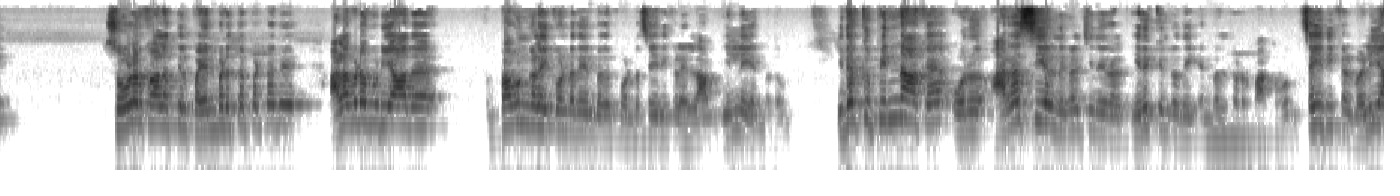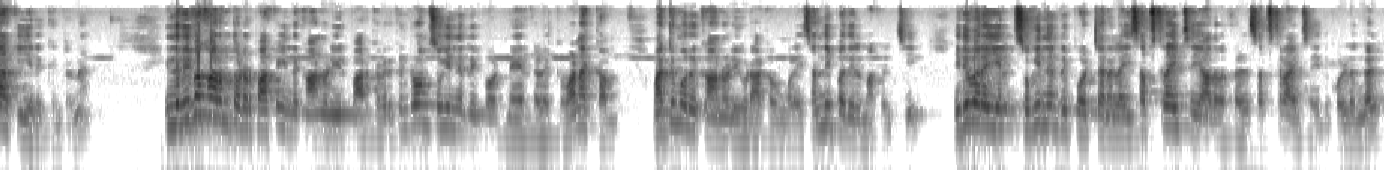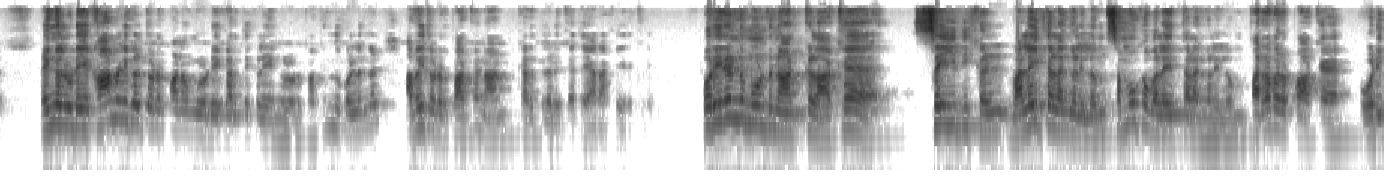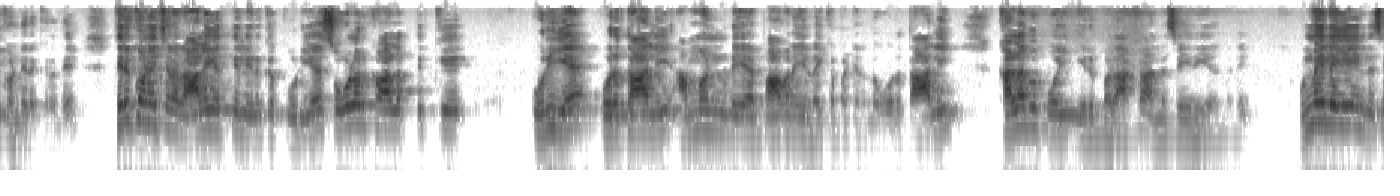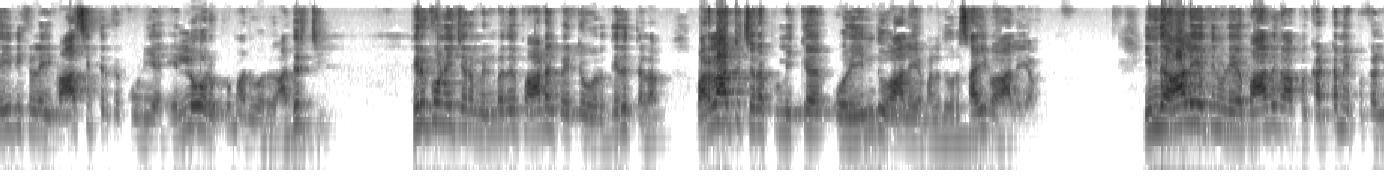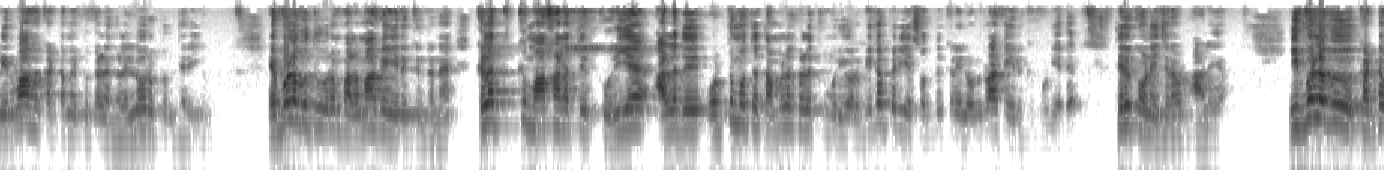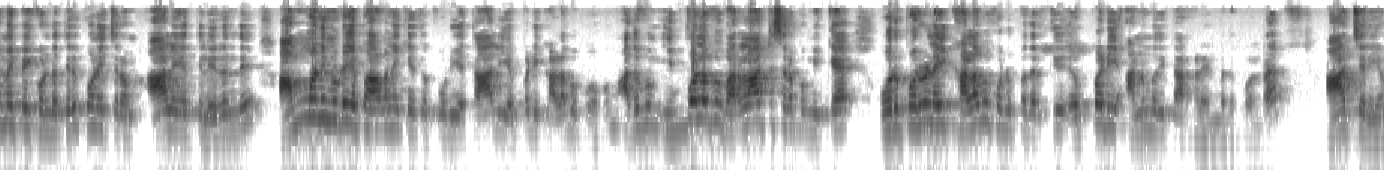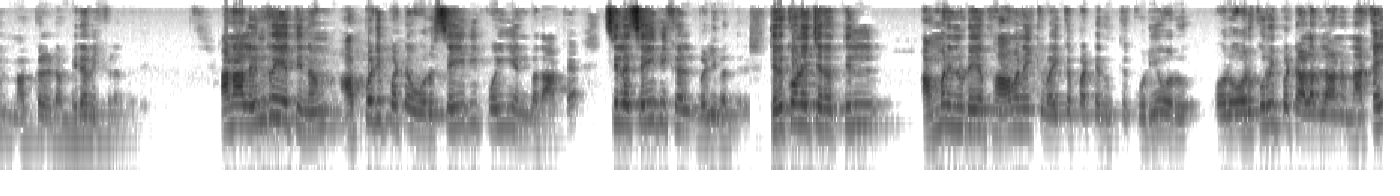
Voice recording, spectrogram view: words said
சோழர் காலத்தில் பயன்படுத்தப்பட்டது அளவிட முடியாத பவுன்களை கொண்டது என்பது போன்ற செய்திகள் எல்லாம் இல்லை என்பதும் இதற்கு பின்னாக ஒரு அரசியல் நிகழ்ச்சி நிரல் இருக்கின்றது என்பது தொடர்பாகவும் செய்திகள் வெளியாகி இருக்கின்றன. இந்த விவகாரம் தொடர்பாக இந்த காணொளியில் பார்க்கவிருக்கின்றோம். சுகிந்தன் ரிப்போர்ட் நேர்களுக்கு வணக்கம். மற்றும் ஒரு காணொளியூடாக உங்களை சந்திப்பதில் மகிழ்ச்சி. இதுவரையில் சுகிந்தன் ரிப்போர்ட் சேனலை சப்ஸ்கிரைப் செய்யாதவர்கள் சப்ஸ்கிரைப் செய்து கொள்ளுங்கள். எங்களுடைய காணொளிகள் தொடர்பான உங்களுடைய கருத்துக்களை எங்களோடு பகிர்ந்து கொள்ளுங்கள். அவை தொடர்பாக நான் கருத்தில் எடுக்க தயாராக இருக்கிறேன். ஒரு இரண்டு மூன்று நாட்களாக செய்திகள் வலைத்தளங்களிலும் சமூக வலைத்தளங்களிலும் பரபரப்பாக ஓடிக்கொண்டிருக்கிறது. திருக்கோணேச்சரர் ஆலயத்தில் இருக்கக்கூடிய சோழர் காலத்திற்கு உரிய ஒரு தாலி அம்மனுடைய பாவனையில் வைக்கப்பட்டிருந்த ஒரு தாலி களவு போய் இருப்பதாக அந்த செய்தி இருந்தது. உண்மையிலேயே இந்த செய்திகளை வாசித்திருக்கக்கூடிய எல்லோருக்கும் அது ஒரு அதிர்ச்சி. திருக்கோணேச்சரம் என்பது பாடல் பெற்ற ஒரு திருத்தலம் வரலாற்று சிறப்பு மிக்க ஒரு இந்து ஆலயம் அல்லது ஒரு சைவ ஆலயம். இந்த ஆலயத்தினுடைய பாதுகாப்பு கட்டமைப்புகள் நிர்வாக கட்டமைப்புகள் எங்கள் எல்லோருக்கும் தெரியும். எவ்வளவு தூரம் பலமாக இருக்கின்றன. கிழக்கு மாகாணத்திற்குரிய அல்லது ஒட்டுமொத்த தமிழர்களுக்கும் உரிய ஒரு மிகப்பெரிய சொத்துக்களில் ஒன்றாக இருக்கக்கூடியது திருக்கோணேஸ்வரம் ஆலயம். இவ்வளவு கட்டமைப்பை கொண்ட திருக்கோணேஸ்வரம் ஆலயத்திலிருந்து அம்மனினுடைய பாவனைக்கு இருக்கக்கூடிய தாலி எப்படி களவு போகும்? அதுவும் இவ்வளவு வரலாற்று சிறப்புமிக்க ஒரு பொருளை களவு கொடுப்பதற்கு எப்படி அனுமதித்தார்கள் என்பது போன்ற ஆச்சரியம் மக்களிடம் விரவி கிடந்தது. ஆனால் இன்றைய தினம் அப்படிப்பட்ட ஒரு செய்தி பொய் என்பதாக சில செய்திகள் வெளிவந்தது திருக்கோணேச்சரத்தில் அம்மனினுடைய பாவனைக்கு வைக்கப்பட்டிருக்கக்கூடிய ஒரு ஒரு ஒரு குறிப்பிட்ட அளவிலான நகை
